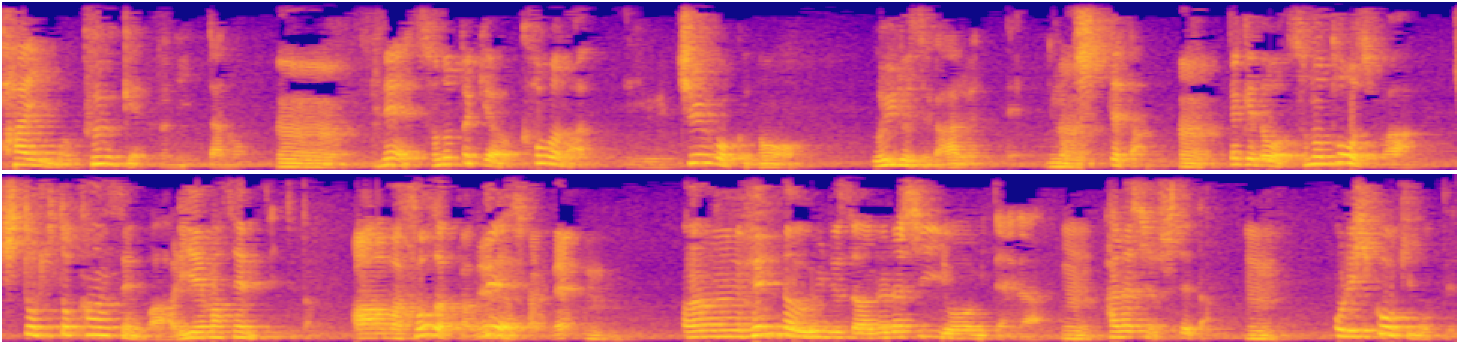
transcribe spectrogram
タイのプーケットに行ったの。うん。で、その時はコロナっていう中国のウイルスがあるって今知ってた。うん。だけど、その当時は人人感染はありえませんって言ってた。ああ、まあそうだったね。で確かにね。うん。あー変なウイルスあるらしいよみたいなうん。話をしてた。うん。俺飛行機乗って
